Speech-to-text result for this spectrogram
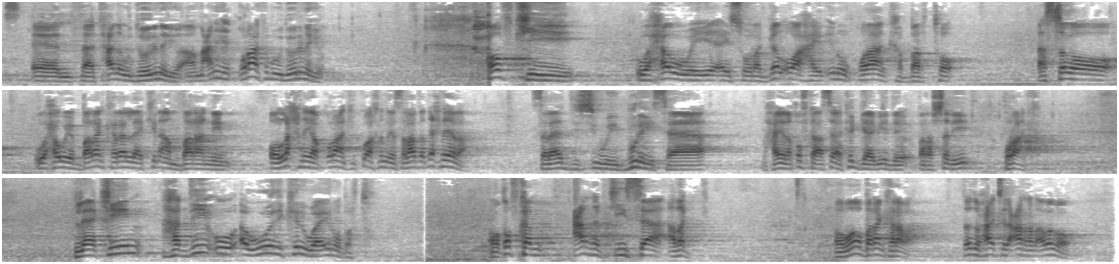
faatixada uu doorinayo ama macnihii qur'aankaba uu doorinayo qofkii waxa weeye ay suuragal u ahayd inuu qur'aanka barto. Isagoo waxa weye baran kara laakiin aan baranin. Oo laxniga qur'aankii ku akhrinaya salaadda dhexdeeda. Salaadiisi way buraysaa. Maxaa yeele qofka asagaa ka gaabiya dee barashadii qur'aanka. Laakiin haddii uu awoodi kari waayo inuu barto oo qofkan carabkiisa adag oo mama baran karaba. Dad waxaa jira carab adagoo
